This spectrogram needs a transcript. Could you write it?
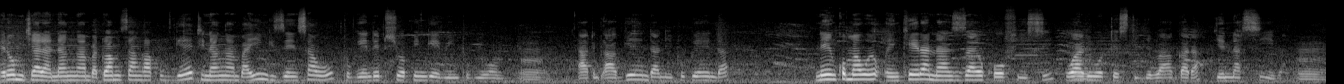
era omukyala naŋŋamba twamusanga ku geeti naŋŋamba ayingiza ensawo tugende tushopinga ebintu byono Mm. Agenda netugenda nenkomawo enkeera nanzizayo ku ofiisi waliwo tesiti gye baagala gye nasiiba Mm.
